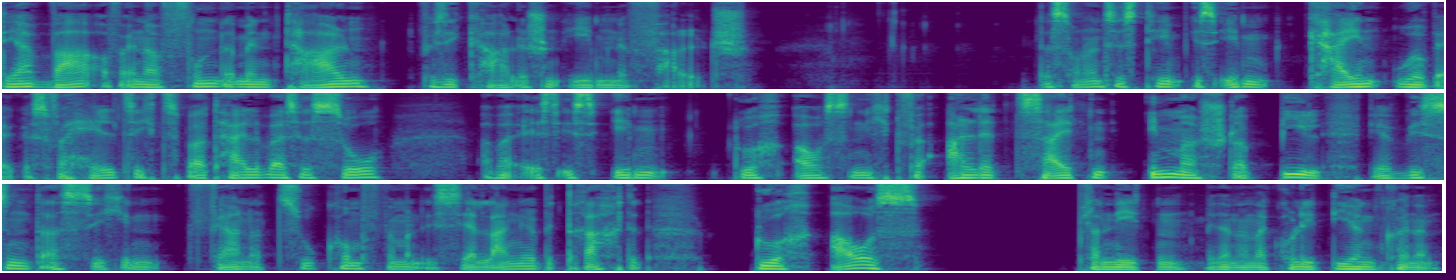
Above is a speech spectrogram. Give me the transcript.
der war auf einer fundamentalen physikalischen Ebene falsch. Das Sonnensystem ist eben kein Uhrwerk. Es verhält sich zwar teilweise so, aber es ist eben durchaus nicht für alle Zeiten immer stabil. Wir wissen, dass sich in ferner Zukunft, wenn man es sehr lange betrachtet, durchaus Planeten miteinander kollidieren können,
